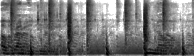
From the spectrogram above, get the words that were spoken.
a remedy. No.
